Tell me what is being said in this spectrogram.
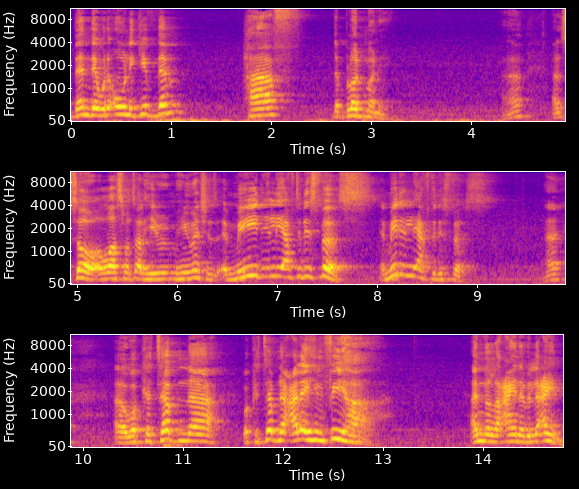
then they would only give them half the blood money. Huh? And so Allah subhanahu wa ta'ala, he, he mentions immediately after this verse, immediately after this verse, huh? uh, وكتبنا وكتبنا عليهم فيها أن العين بالعين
